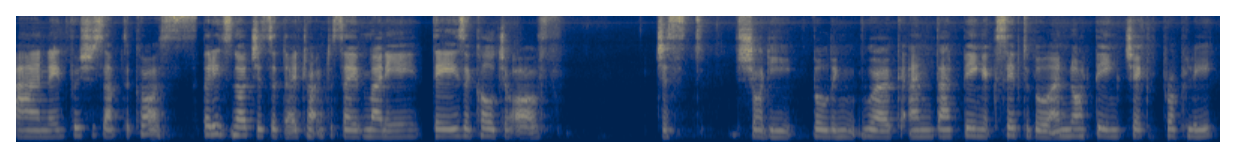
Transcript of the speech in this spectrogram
and it pushes up the costs. But it's not just that they're trying to save money, there is a culture of just shoddy building work and that being acceptable and not being checked properly.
